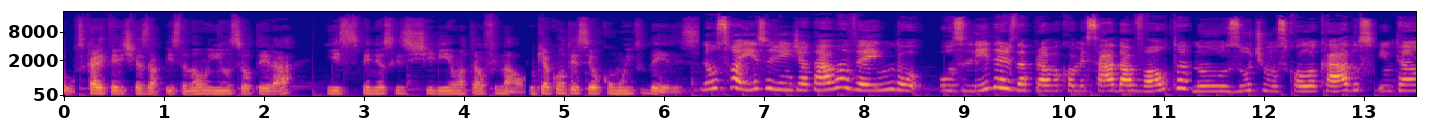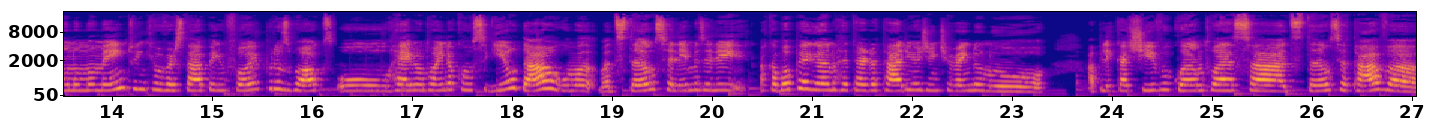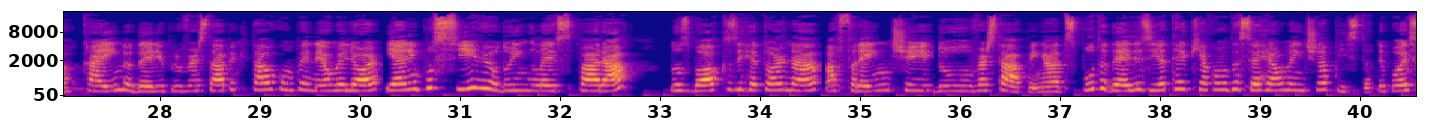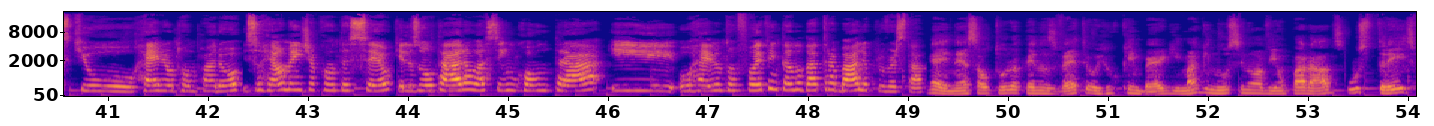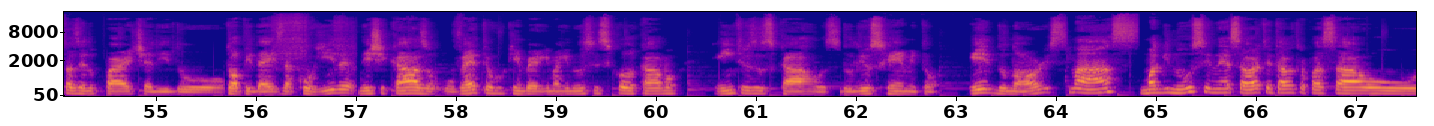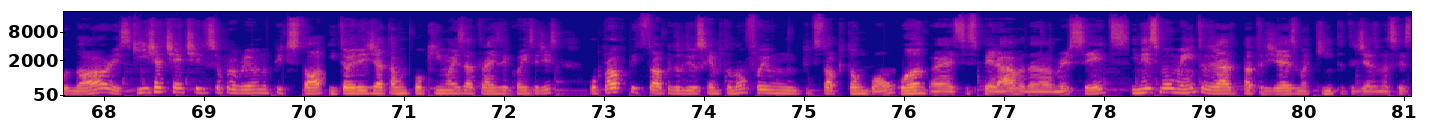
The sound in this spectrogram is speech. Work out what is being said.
as características da pista não iam se alterar e esses pneus que existiriam até o final. O que aconteceu com muito deles. Não só isso, a gente já estava vendo os líderes da prova começar a dar volta nos últimos colocados. Então, no momento em que o Verstappen foi para os boxes, o Hamilton ainda conseguiu dar alguma uma distância ali, mas ele acabou pegando o retardatário e a gente vendo no aplicativo quanto essa distância tava caindo dele pro Verstappen que tava com o pneu melhor e era impossível do inglês parar nos boxes e retornar à frente do Verstappen. A disputa deles ia ter que acontecer realmente na pista. Depois que o Hamilton parou, isso realmente aconteceu, eles voltaram a se encontrar e o Hamilton foi tentando dar trabalho pro Verstappen. É, e nessa altura apenas Vettel, Hülkenberg e Magnussen não haviam parados, os três fazendo parte ali do top 10 da corrida. Neste caso, o Vettel, Hülkenberg e Magnussen se colocavam entre os carros do Lewis Hamilton e do Norris, mas o Magnussen nessa hora tentava ultrapassar o Norris, que já tinha tido seu problema no pit stop, então ele já estava um pouquinho mais atrás em decorrência disso. O próprio pit stop do Lewis Hamilton não foi um pit stop tão bom quanto é, se esperava da Mercedes. E nesse momento, já para a 35 36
